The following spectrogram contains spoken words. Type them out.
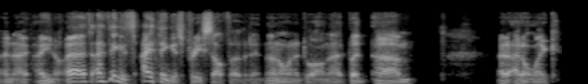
and i, I you know I, I think it's i think it's pretty self-evident i don't want to dwell on that but um I, I don't like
